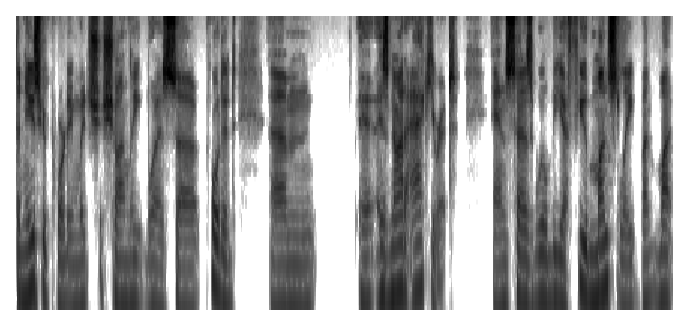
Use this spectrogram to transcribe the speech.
the news report in which Sean Leet was uh, quoted um, is not accurate and says we'll be a few months late, but, mu-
